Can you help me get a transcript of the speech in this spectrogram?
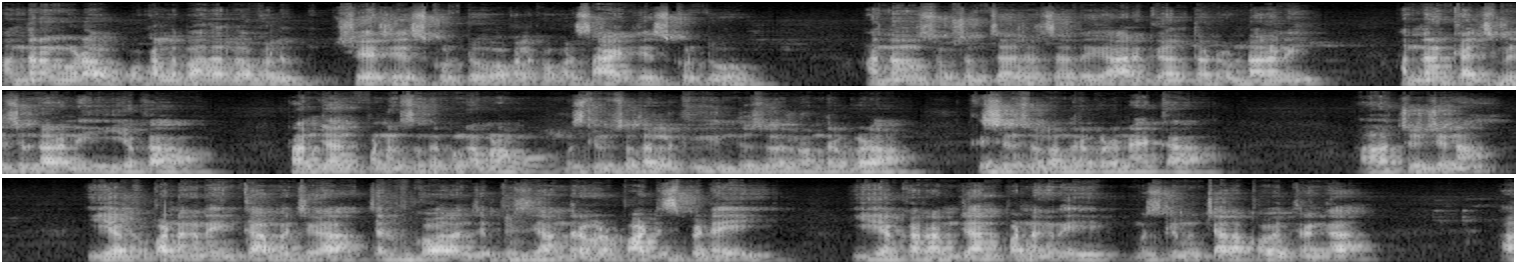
అందరం కూడా ఒకళ్ళ బాధల్లో ఒకరు షేర్ చేసుకుంటూ ఒకరికొకరు సాయం చేసుకుంటూ అందరం సుఖసంతోషాలు ఆరోగ్యాలతో ఉండాలని అందరం కలిసిమెలిసి ఉండాలని ఈ యొక్క రంజాన్ పండుగ సందర్భంగా మనం ముస్లిం సోదరులకు హిందూ సోదరులు అందరూ కూడా క్రిస్టియన్ సోదరులు అందరూ కూడా నా యొక్క సూచన. ఈ యొక్క పండుగని ఇంకా మంచిగా జరుపుకోవాలని చెప్పేసి అందరూ కూడా పార్టిసిపేట్ అయ్యి ఈ యొక్క రంజాన్ పండుగని ముస్లిం చాలా పవిత్రంగా ఆ,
